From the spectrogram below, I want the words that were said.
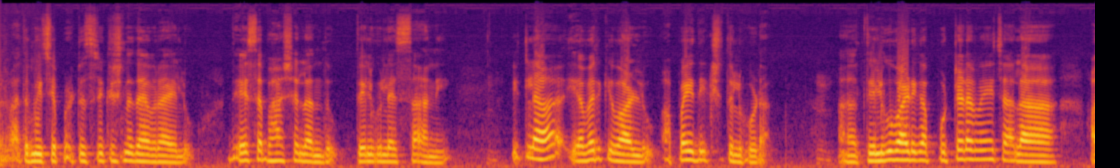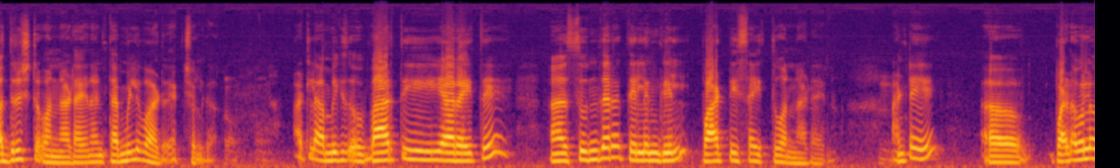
తర్వాత మీరు చెప్పినట్టు శ్రీకృష్ణదేవరాయలు దేశ భాషలందు తెలుగు లెస్స అని. ఇట్లా ఎవరికి వాళ్ళు అప్పయ్య దీక్షితులు కూడా. తెలుగువాడిగా పుట్టడమే చాలా అదృష్టం అన్నాడు ఆయన తమిళవాడు యాక్చువల్గా అట్లా మీకు భారతీయారైతే సుందర తెలుంగిల్ పార్టీ సైత్తు అన్నాడు ఆయన. అంటే పడవలో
